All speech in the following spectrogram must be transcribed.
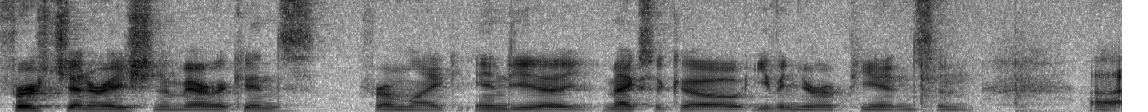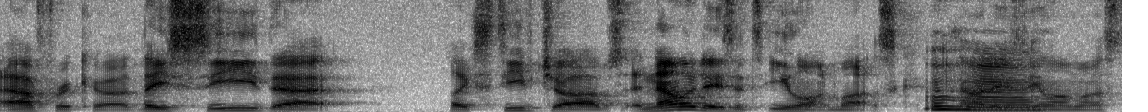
first generation Americans from like India Mexico even Europeans and uh, Africa they see that like Steve Jobs and nowadays it's Elon Musk nowadays Elon Musk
